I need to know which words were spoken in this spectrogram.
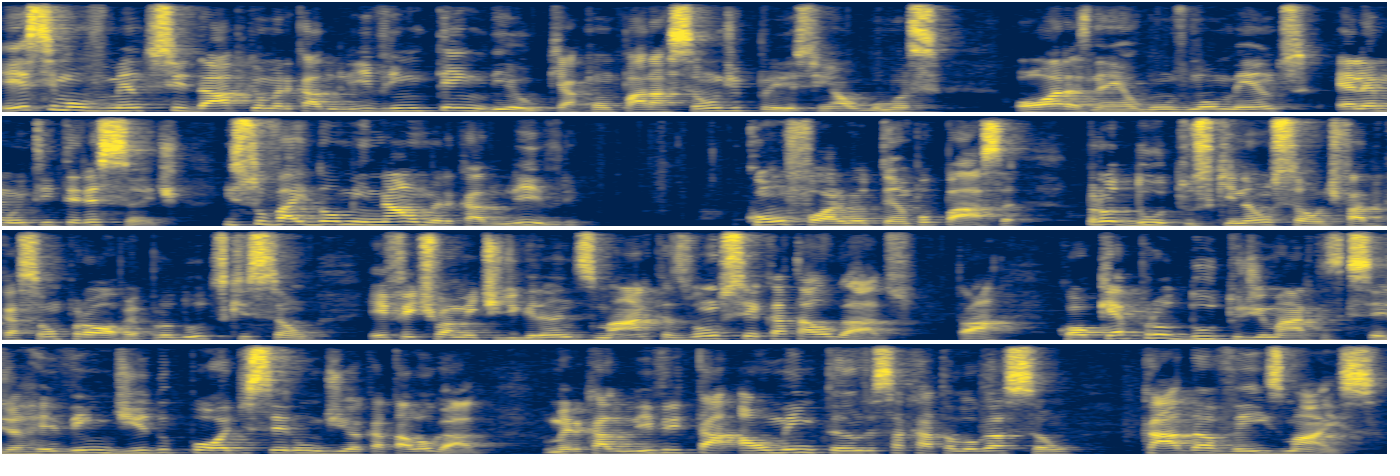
Esse movimento se dá porque o Mercado Livre entendeu que a comparação de preço em algumas horas, né, em alguns momentos, ela é muito interessante. Isso vai dominar o Mercado Livre conforme o tempo passa. Produtos que não são de fabricação própria, produtos que são efetivamente de grandes marcas vão ser catalogados. Tá? Qualquer produto de marcas que seja revendido pode ser um dia catalogado. O Mercado Livre está aumentando essa catalogação cada vez mais.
